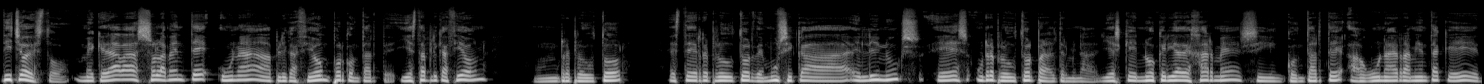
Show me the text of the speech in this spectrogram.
Dicho esto, me quedaba solamente una aplicación por contarte. Y esta aplicación, un reproductor, este reproductor de música en Linux es un reproductor para el terminal. Y es que no quería dejarme sin contarte alguna herramienta que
